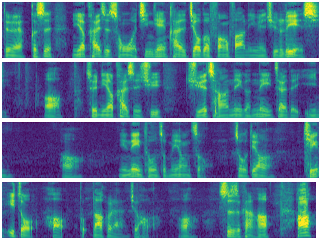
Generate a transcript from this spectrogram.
对不对？可是你要开始从我今天开始教的方法里面去练习，啊，所以你要开始去觉察那个内在的因，啊，你念头怎么样走，走掉了，停一走，好，拉回来就好了，哦，试试看哈，好，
